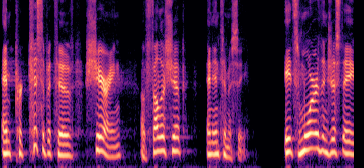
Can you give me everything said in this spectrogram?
and participative sharing of fellowship and intimacy. It's more than just a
